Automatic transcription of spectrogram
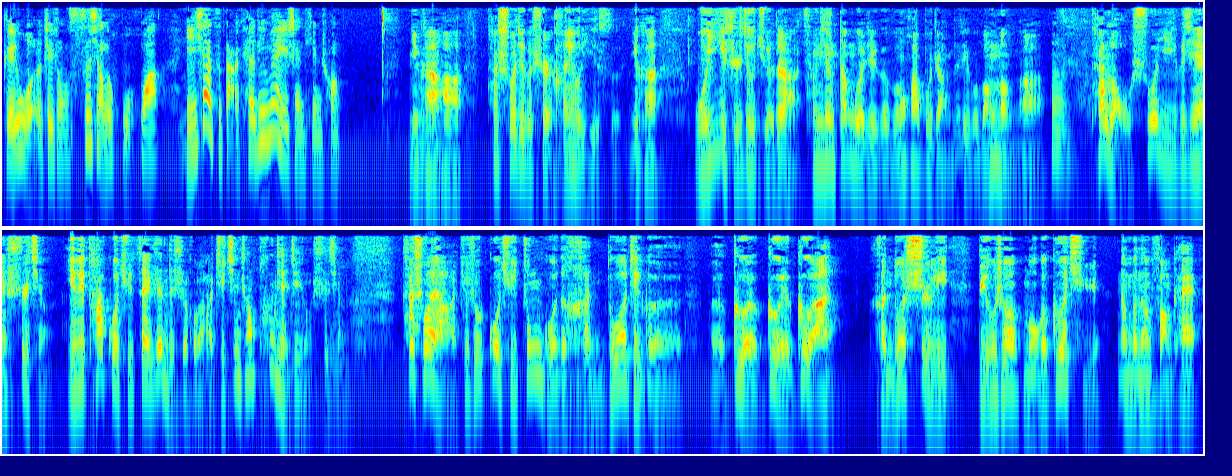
给我了这种思想的火花，一下子打开了另外一扇天窗。你看哈，他说这个事儿很有意思。你看，我一直就觉得啊，曾经当过这个文化部长的这个王猛啊，嗯，他老说一个件事情，因为他过去在任的时候啊，就经常碰见这种事情。他说呀，就说过去中国的很多这个呃个个个案，很多事例，比如说某个歌曲能不能放开，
